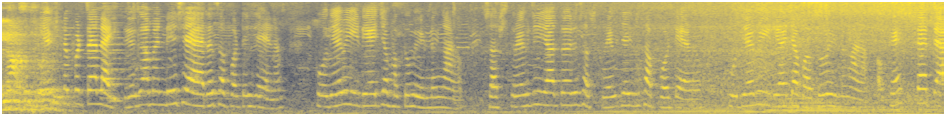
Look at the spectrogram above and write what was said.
എല്ലാ ഇഷ്ടപ്പെട്ട ലൈക്ക് കമന്റ് ഷെയർ സപ്പോർട്ട് ചെയ്യണം. പുതിയ വീഡിയോ നമുക്ക് വീണ്ടും കാണാം. സബ്സ്ക്രൈബ് ചെയ്യാത്തവർ സബ്സ്ക്രൈബ് ചെയ്ത് സപ്പോർട്ട് ചെയ്യണം. പുതിയ വീഡിയോ നമുക്ക് വീണ്ടും കാണാം. ഓക്കെ ടാറ്റാ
